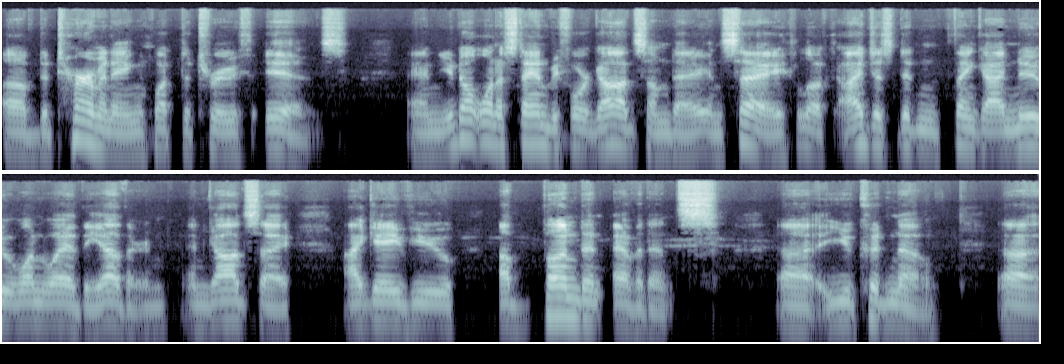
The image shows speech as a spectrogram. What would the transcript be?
of determining what the truth is. And you don't want to stand before God someday and say, Look, I just didn't think I knew one way or the other. And, and God say, I gave you abundant evidence uh, you could know. Uh,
